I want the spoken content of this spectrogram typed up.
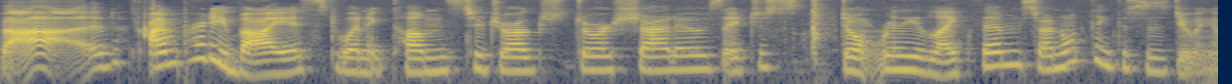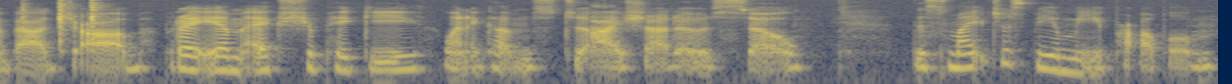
bad. I'm pretty biased when it comes to drugstore shadows. I just don't really like them, so I don't think this is doing a bad job. But I am extra picky when it comes to eyeshadows, so this might just be a me problem.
